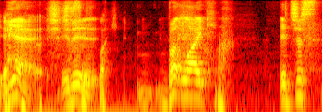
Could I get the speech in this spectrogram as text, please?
Yeah, Yeah, it is. Like, But like, it just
